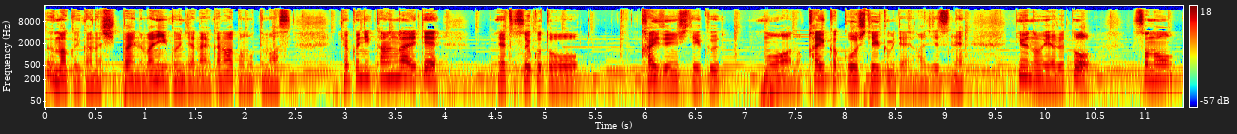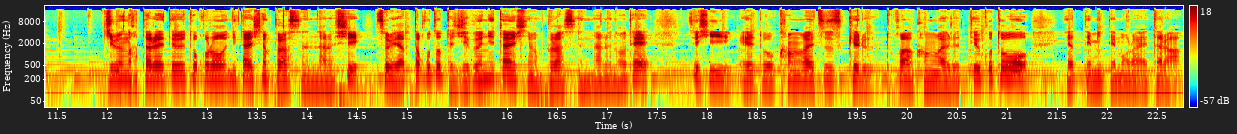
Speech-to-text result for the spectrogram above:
うまくいかない失敗沼に行くんじゃないかなと思ってます。逆に考えて、えー、とそういうことを改善していくもうあの改革をしていくみたいな感じですね。っていうのをやるとその自分が働いてるところに対してもプラスになるしそれやったことって自分に対してもプラスになるので是非、えーと、考え続けるとか考えるっていうことをやってみてもらえたら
